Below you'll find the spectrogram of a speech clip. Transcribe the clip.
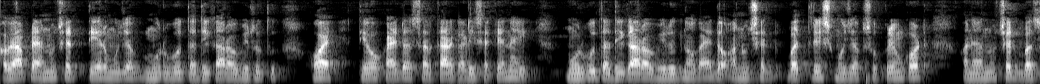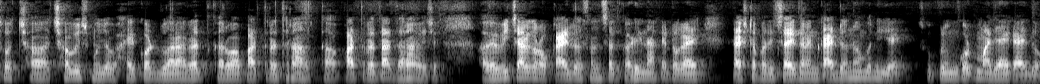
હવે આપણે અનુચ્છેદ તેર મુજબ મૂળભૂત અધિકારો વિરુદ્ધ હોય તેવો કાયદો સરકાર ઘડી શકે નહીં. મૂળભૂત અધિકારો વિરુદ્ધનો કાયદો અનુચ્છેદ બત્રીસ મુજબ સુપ્રીમ કોર્ટ અને અનુચ્છેદ બસો છ છવ્વીસ મુજબ હાઈકોર્ટ દ્વારા રદ કરવા પાત્ર ધરાવતા, પાત્રતા ધરાવે છે. હવે વિચાર કરો, કાયદો સંસદ ઘડી નાખે તો કાંઈ રાષ્ટ્રપતિ સહી કરીને કાયદો ન બની જાય. સુપ્રીમ કોર્ટમાં જાય કાયદો.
